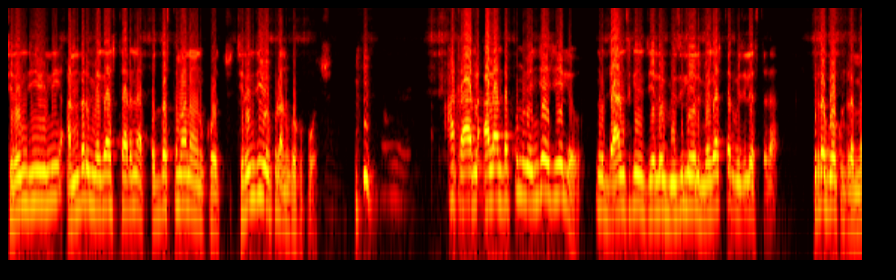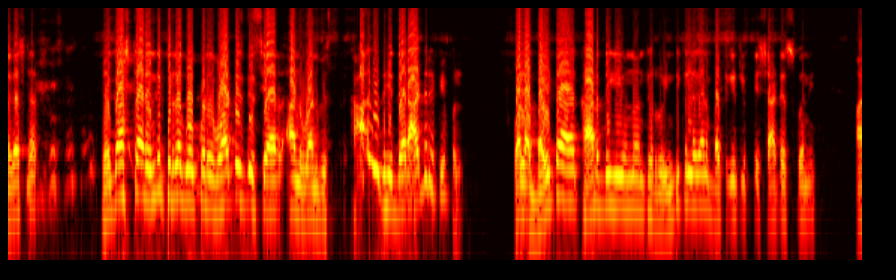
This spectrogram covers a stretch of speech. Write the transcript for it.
చిరంజీవిని అందరూ మెగాస్టార్ అని పొద్దస్తమానం అనుకోవచ్చు. చిరంజీవి ఎప్పుడు అనుకోకపోవచ్చు. అట్లా అలాంటప్పుడు నువ్వు ఎంజాయ్ చేయలేవు. నువ్వు డాన్స్కి చేయలేవు విజిల్ వేయలేవు మెగాస్టార్ విజిల్ వేస్తాడా పిర్రగోకుంటాడు మెగాస్టార్? మెగాస్టార్ ఏంది? పిర్రగోకూడదు వాట్ ఈస్ దిస్ యార్ అని అనిపిస్తుంది. కాదు దే ఆర్ పీపుల్ వాళ్ళ బయట కారు దిగి ఉన్నంత ఇంటికి వెళ్ళగానే బట్టకి ఇట్లు ఇప్పి షార్ట్ వేసుకొని ఆ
